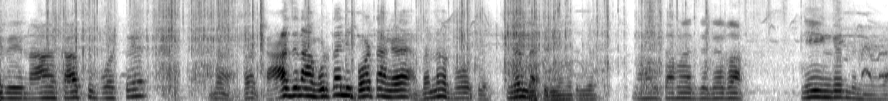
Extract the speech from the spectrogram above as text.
இது நான் காசு போட்டு காசு நான் கொடுத்தா நீ போட்டாங்க அதான் போட்டு. இல்லை இல்லை. நான் தமிழகத்திலே தான் நீ இங்கேருந்து.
